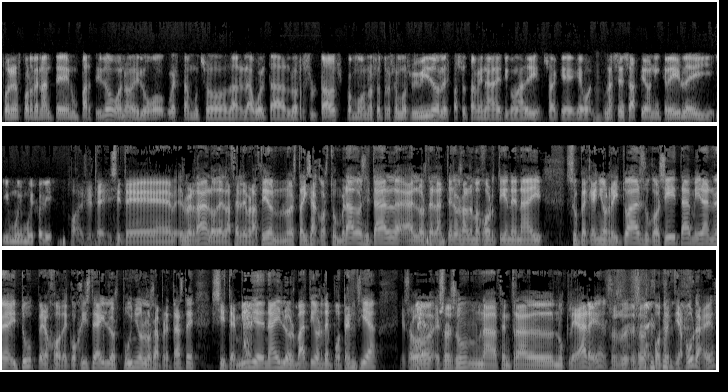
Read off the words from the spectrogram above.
ponernos por delante en un partido, bueno, y luego cuesta mucho darle la vuelta a los resultados, como nosotros hemos vivido, les pasó también a Atlético Madrid, o sea que, bueno, una sensación increíble y, muy, muy feliz. Joder, si te, es verdad, lo de la celebración, no estáis acostumbrados y tal, eh, los delanteros a lo mejor tienen ahí su pequeño ritual, su cosita, miran, eh, y tú, pero joder, cogiste ahí los puños, los apretaste, si te miden ahí los vatios de potencia, eso, eso es una central nuclear, ¿eh? Eso, eso es potencia pura, ¿eh?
